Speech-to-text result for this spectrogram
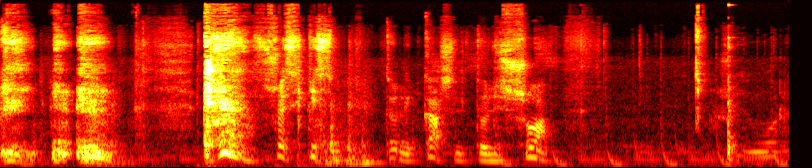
Щось якийсь то лі кашель, то лі що. Що не говорить.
